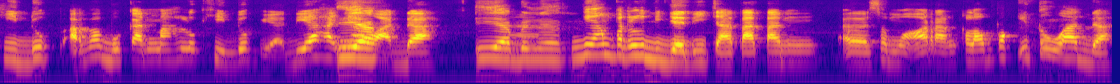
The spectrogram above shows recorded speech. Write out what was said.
hidup apa bukan makhluk hidup ya. Dia hanya Iya. wadah. Iya Nah, benar. Ini yang perlu dijadi catatan eh, semua orang. Kelompok itu wadah.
